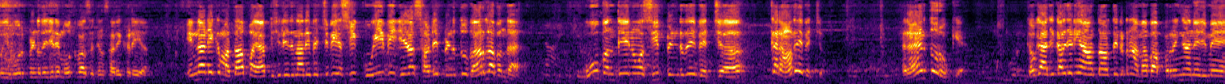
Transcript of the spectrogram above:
ਕੋਈ ਹੋਰ ਪਿੰਡ ਦੇ ਜਿਹੜੇ ਮੋਤਬਰ ਸੱਜਣ ਸਾਰੇ ਖੜੇ ਆ। ਇਹਨਾਂ ਨੇ ਇੱਕ ਮਤਾ ਪਾਇਆ ਪਿਛਲੇ ਦਿਨਾਂ ਦੇ ਵਿੱਚ ਵੀ ਅਸੀਂ ਕੋਈ ਵੀ ਜਿਹੜਾ ਸਾਡੇ ਪਿੰਡ ਤੋਂ ਬਾਹਰਲਾ ਬੰਦਾ ਹੈ, ਉਹ ਬੰਦੇ ਨੂੰ ਅਸੀਂ ਪਿੰਡ ਦੇ ਵਿੱਚ, ਘਰਾਂ ਦੇ ਵਿੱਚ ਰਹਿਣ ਤੋਂ ਰੋਕਿਆ। ਕਿਉਂਕਿ ਅੱਜ ਕੱਲ ਜਿਹੜੀਆਂ ਆਮ ਤੌਰ ਤੇ ਘਟਨਾਵਾਂ ਵਾਪਰ ਰਹੀਆਂ ਨੇ ਜਿਵੇਂ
